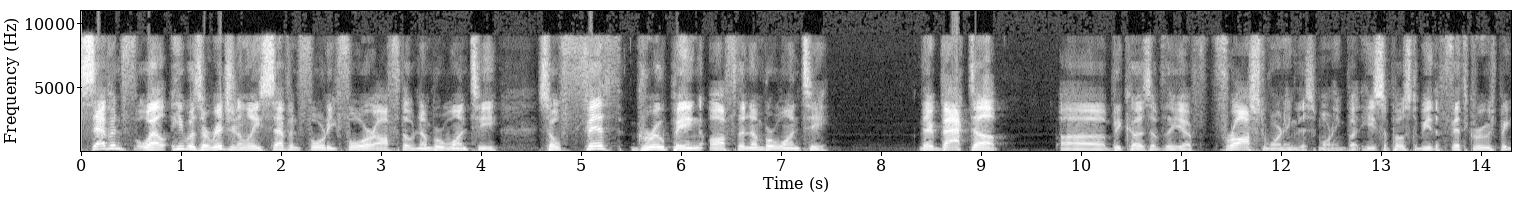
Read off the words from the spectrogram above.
Seven. Well, he was originally 744 off the number one tee, so fifth grouping off the number one tee. They're backed up uh, because of the uh, frost warning this morning, but he's supposed to be the fifth grouping,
